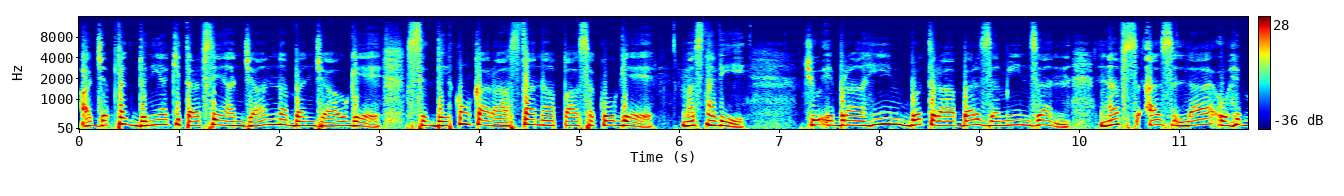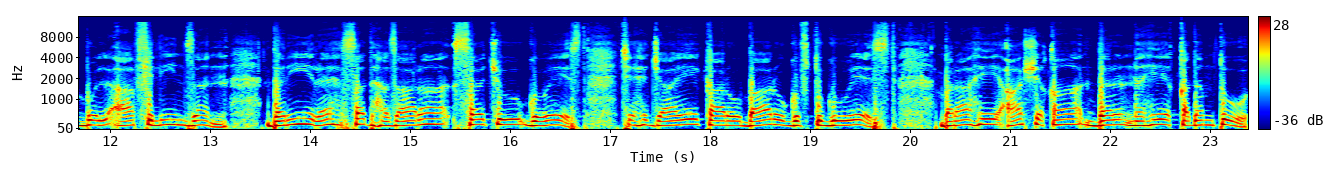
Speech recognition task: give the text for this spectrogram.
اور جب تک دنیا کی طرف سے انجان نہ بن جاؤ گے صدیقوں کا راستہ نہ پا سکو گے مصنوی چو ابراہیم بترا بر زمین زن، نفس از لا احب العافلین زن۔ دری رہ صد ہزاراں سرچو گویست، چہ جائے کاروبار و گفتگویست۔ براہ عاشقاں در نہے قدم تو،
